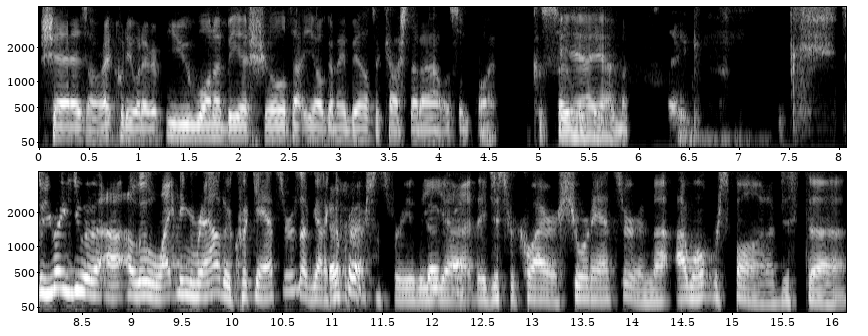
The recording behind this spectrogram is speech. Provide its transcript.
shares or equity, whatever, you want to be assured that you're going to be able to cash that out at some point because so yeah, many people yeah. make so you ready to do a, a, little lightning round of quick answers? I've got a couple questions for you. The, uh, they just require a short answer, and I, I won't respond. I'm just uh,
